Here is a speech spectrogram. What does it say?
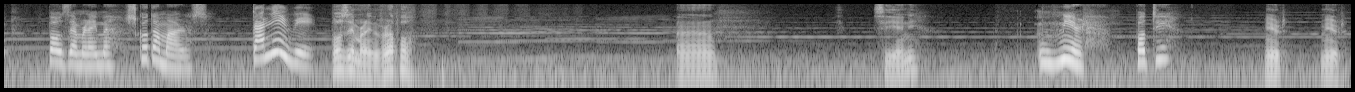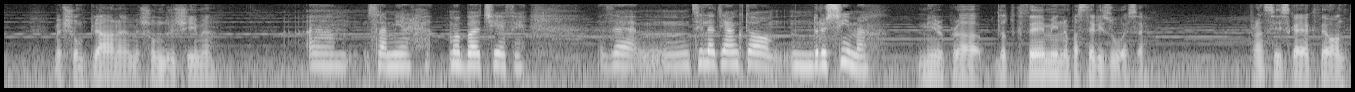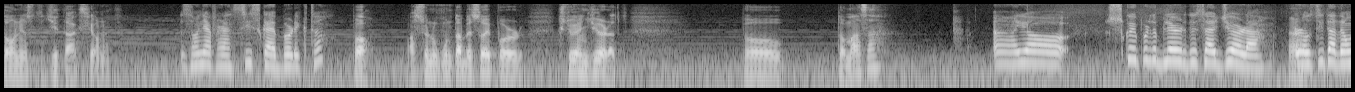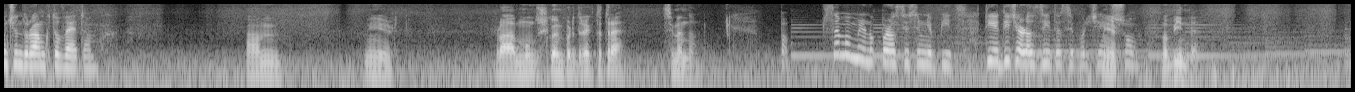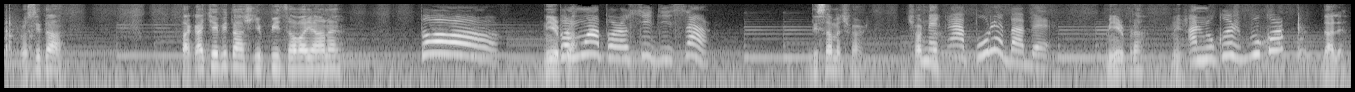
Po, zemra ime, shko ta marrësh. Tani vij. Po, zemra ime, vrapo. Ë uh, Si jeni? Mirë, po ti? Mirë, mirë. Me shumë plane, me shumë ndryshime. Ëm, sa mirë. Më bëhet qejfi. Dhe cilat janë këto ndryshime? Mirë, pra do të kthehemi në pasterizuese. Francisca ia ktheu Antonios të gjitha aksionet. Zonja Francisca e bëri këtë? Po, as unë nuk mund ta besoj, por kështu janë gjërat. Po Tomasa? Ajo shkoi për të blerë disa gjëra. Ah. Rozita dhe unë qëndruam këtu vetëm. Am, mirë. Pra mund të shkojmë për drekë të tre. Si mendon? Po, pse më mirë nuk porosisim një picë? Ti e di që Rozitës i pëlqen shumë. Mirë, më binde. Rozita, ta ka qejfi të hash një picë havajane? Po! Mirë pra. Po marr porosis disa. Disa me çfarë? Çfarë? Më ka pula babe. Mirë pra, mirë. A nuk është bukur? Dale.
